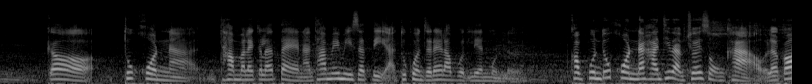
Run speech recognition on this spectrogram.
อืมก็ทุกคนน่ะทำอะไรก็แล้วแต่นะถ้าไม่มีสติอะทุกคนจะได้รับบทเรียนหมดเลย ขอบคุณทุกคนนะคะที่แบบช่วยส่งข่าว แล้วก็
